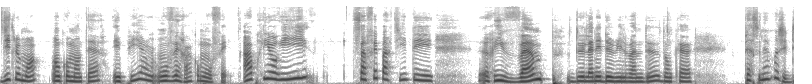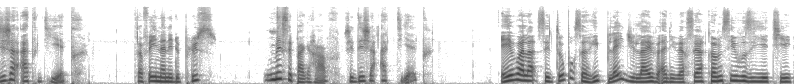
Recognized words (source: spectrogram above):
Dites-le moi en commentaire et puis on verra comment on fait. A priori, ça fait partie des revamps de l'année 2022. Donc, euh, personnellement, j'ai déjà hâte d'y être. Ça fait une année de plus, mais c'est pas grave. J'ai déjà hâte d'y être. Et voilà, c'est tout pour ce replay du live anniversaire comme si vous y étiez.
